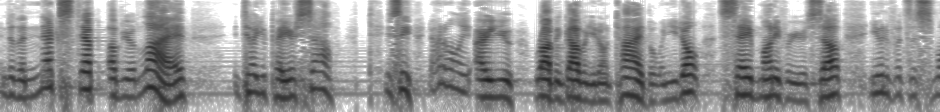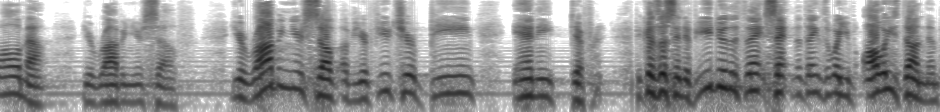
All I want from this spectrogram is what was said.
into the next step of your life until you pay yourself. You see, not only are you robbing God when you don't tithe, but when you don't save money for yourself, even if it's a small amount, you're robbing yourself. You're robbing yourself of your future being any different. Because listen, if you do the, thing, the things the way you've always done them,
